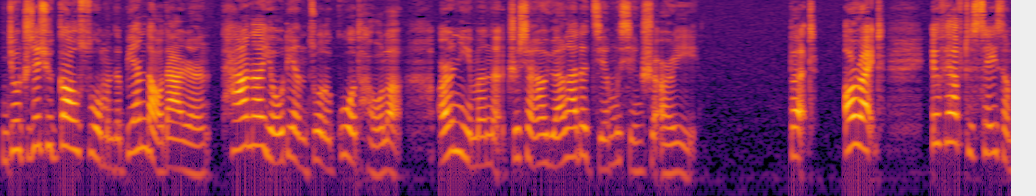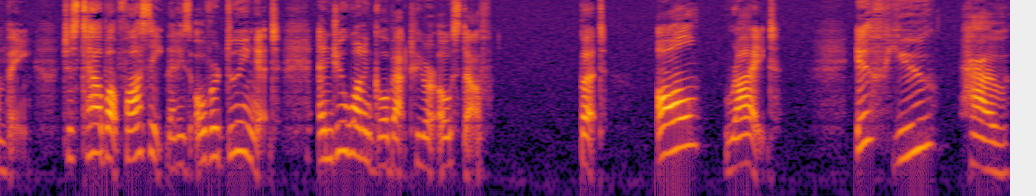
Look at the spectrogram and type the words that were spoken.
你就直接去告诉我们的编导大人，他呢有点做的过头了，而你们呢只想要原来的节目形式而已。But all right, if you have to say something, just tell Bob Fosse that he's overdoing it, and you want to go back to your old stuff. But all right if you have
